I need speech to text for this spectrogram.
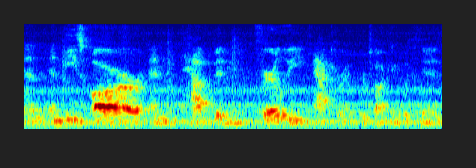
and, and these are and have been fairly accurate. We're talking within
